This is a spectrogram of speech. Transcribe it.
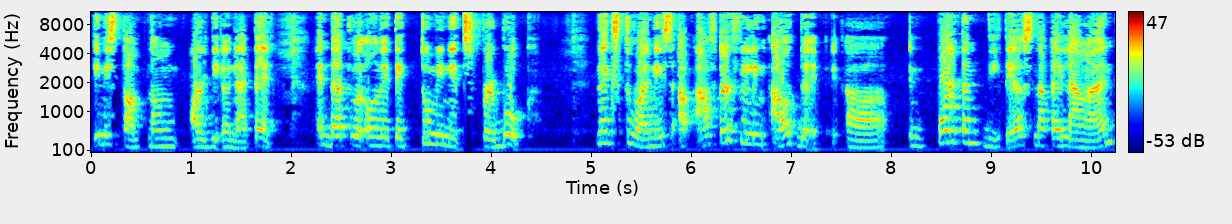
in-stamp ng RDO natin. And that will only take 2 minutes per book. Next one is uh, after filling out the uh, important details na kailangan,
